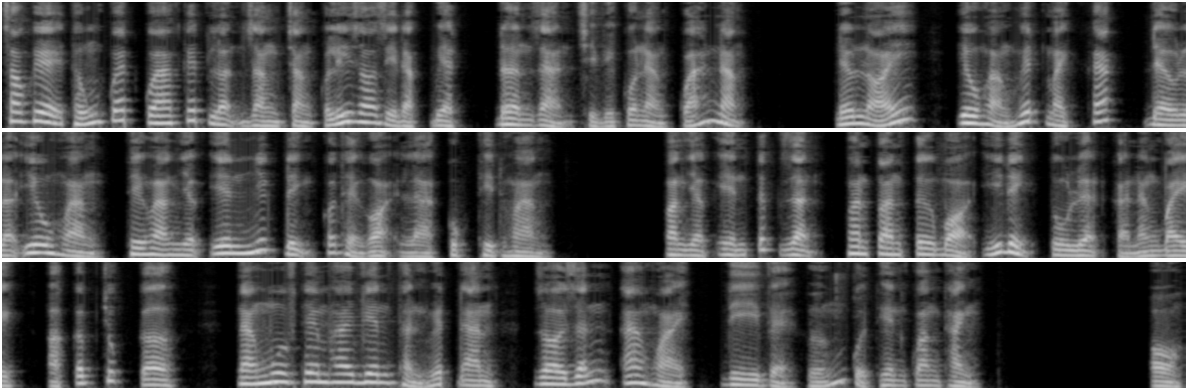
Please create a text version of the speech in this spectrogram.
Sau khi hệ thống quét qua kết luận rằng chẳng có lý do gì đặc biệt, đơn giản chỉ vì cô nàng quá nặng. Nếu nói yêu hoàng huyết mạch khác đều là yêu hoàng, thì Hoàng Nhược Yên nhất định có thể gọi là cục thịt hoàng. Hoàng Nhược Yên tức giận, hoàn toàn từ bỏ ý định tu luyện khả năng bay ở cấp trúc cơ. Nàng mua thêm hai viên thần huyết đan, rồi dẫn A Hoài đi về hướng của Thiên Quang Thành. Ồ,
